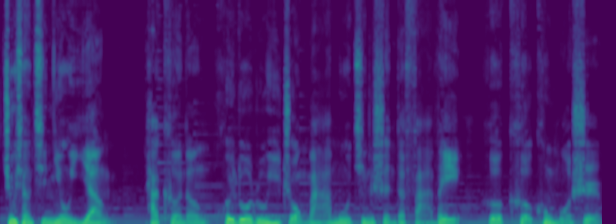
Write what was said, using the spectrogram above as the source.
就像金牛一样，他可能会落入一种麻木精神的乏味和可控模式。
